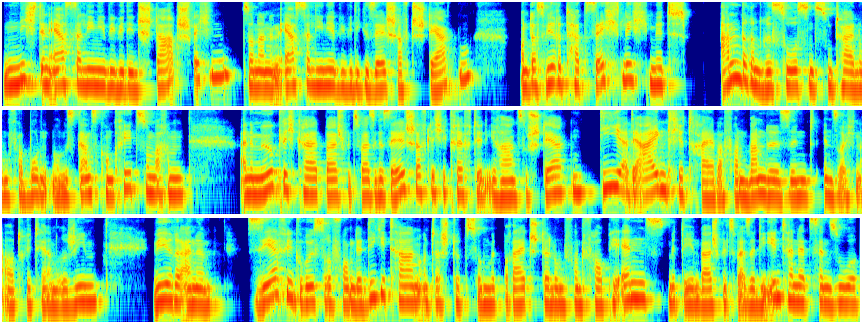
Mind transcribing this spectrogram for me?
nicht in erster Linie, wie wir den Staat schwächen, sondern in erster Linie, wie wir die Gesellschaft stärken. Und das wäre tatsächlich mit anderen Ressourcenzuteilungen verbunden, um es ganz konkret zu machen eine Möglichkeit, beispielsweise gesellschaftliche Kräfte in Iran zu stärken, die ja der eigentliche Treiber von Wandel sind in solchen autoritären Regimen, wäre eine sehr viel größere Form der digitalen Unterstützung mit Bereitstellung von VPNs, mit denen beispielsweise die Internetzensur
